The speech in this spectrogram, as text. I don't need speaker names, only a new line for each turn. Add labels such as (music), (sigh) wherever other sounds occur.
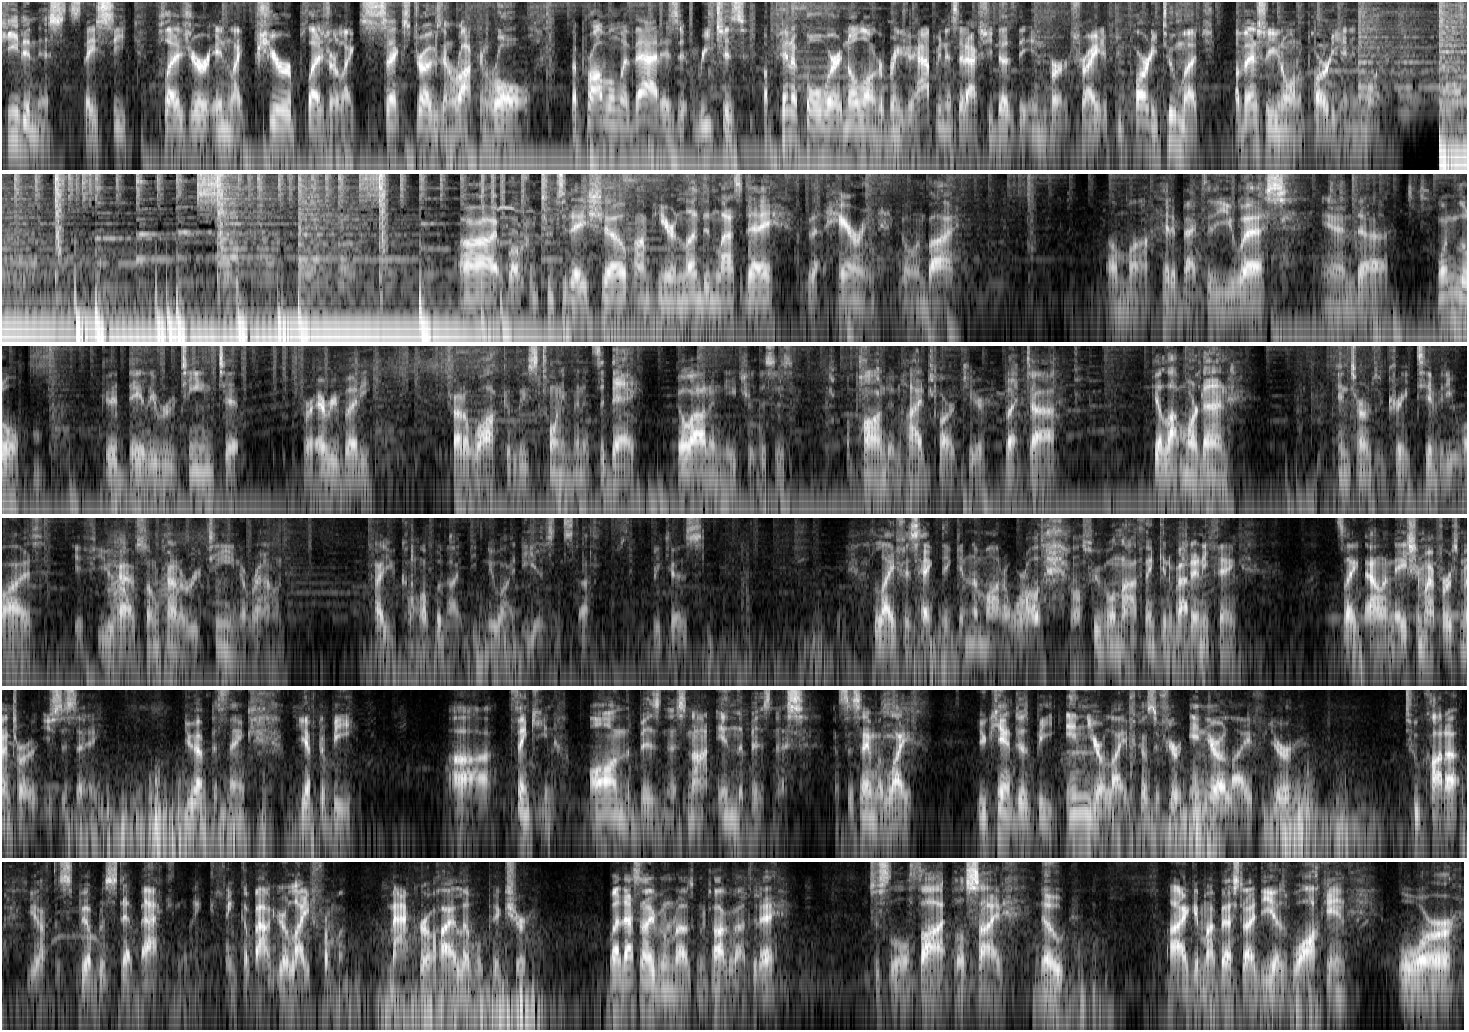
hedonists. They seek pleasure in like pure pleasure, like sex, drugs, and rock and roll. The problem with that is it reaches a pinnacle where it no longer brings you happiness. It actually does the inverse, right? If you party too much, eventually you don't want to party anymore. All right, welcome to today's show. I'm here in London last day. Look at that heron going by. I'm uh, headed back to the US. And uh, one little good daily routine tip for everybody try to walk at least 20 minutes a day. Go out in nature. This is a pond in Hyde Park here, but uh, get a lot more done in terms of creativity wise if you have some kind of routine around how you come up with new ideas and stuff because life is hectic in the modern world. Most people not thinking about anything. It's like Allan Nation, my first mentor, used to say, you have to think, you have to be uh, thinking on the business, not in the business. It's the same with life. You can't just be in your life because if you're in your life, you're too caught up. You have to be able to step back and like think about your life from a macro high level picture. But that's not even what I was going to talk about today. Just a little thought, a little side note. I get my best ideas walking or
